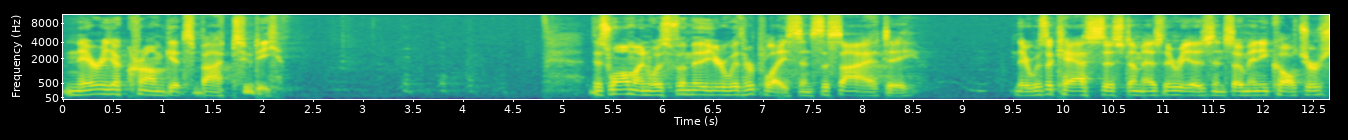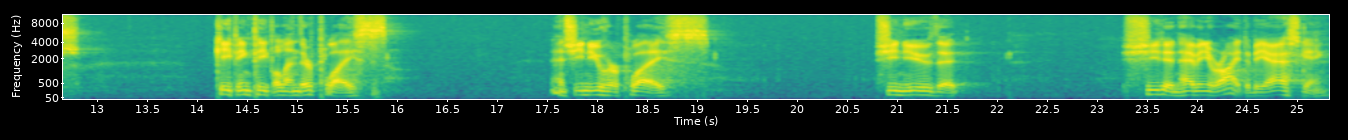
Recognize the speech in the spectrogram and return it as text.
Nary a crumb gets by Tootie. This woman was familiar with her place in society. There was a caste system, as there is in so many cultures, keeping people in their place and she knew her place. She knew that she didn't have any right to be asking,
